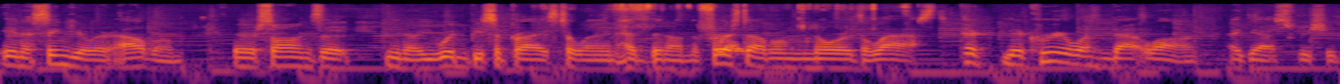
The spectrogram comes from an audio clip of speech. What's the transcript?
in a singular album. There are songs that you know you wouldn't be surprised to learn had been on the first album nor the last. Their, their career wasn't that long, I guess we should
